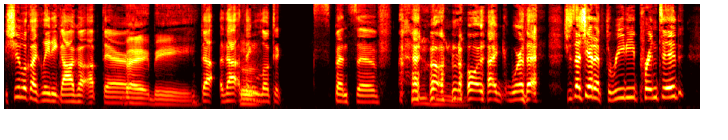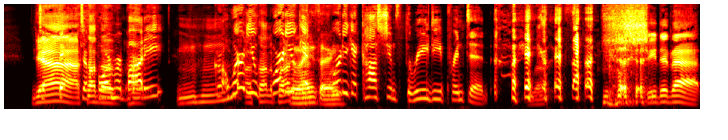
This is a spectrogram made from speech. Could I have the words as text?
she looked like Lady Gaga up there. baby. That that thing Mm. looked expensive. I Mhm. don't know like where that she said she had it 3D printed to, Yeah, fit, to form her body. hmm Girl, where do you where do you get Amazing. where do you get costumes 3D printed? like, Well- a- she did that.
